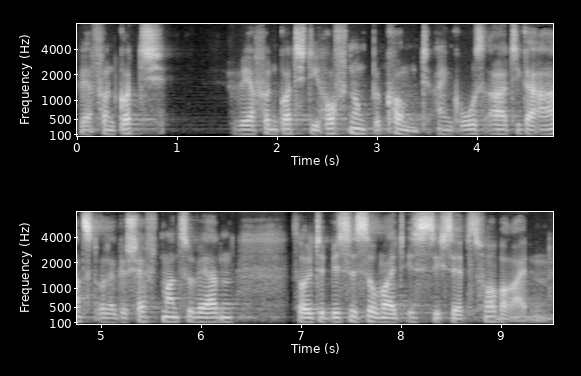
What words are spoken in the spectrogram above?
Wer von Gott Wer von Gott die Hoffnung bekommt, ein großartiger Arzt oder Geschäftsmann zu werden, sollte, bis es soweit ist, sich selbst vorbereiten.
